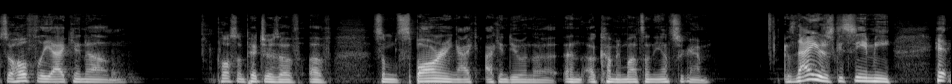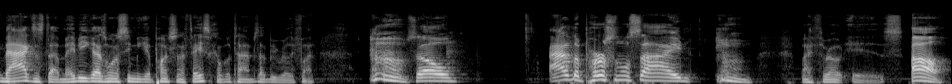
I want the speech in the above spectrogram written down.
So hopefully I can um, pull some pictures of of some sparring I, I can do in the in the upcoming months on the Instagram. Because now you're just seeing me hitting bags and stuff. Maybe you guys want to see me get punched in the face a couple times. That'd be really fun. so, out of the personal side, my throat is. Oh,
